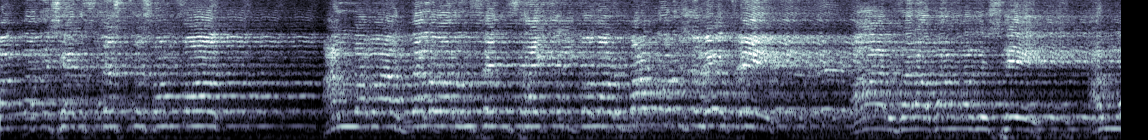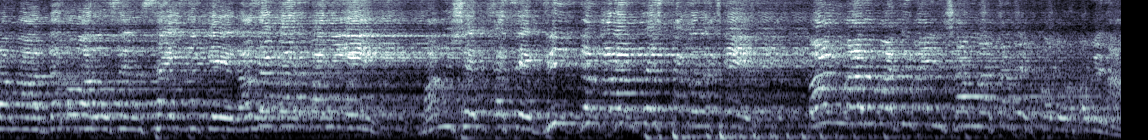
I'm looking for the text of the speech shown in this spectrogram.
বাংলাদেশের শ্রেষ্ঠ সম্পদ আল্লামা দেলোয়ার হোসেন সাইকেল কবর হয়েছে। আর যারা বাংলাদেশে আল্লামা দেলোয়ার হোসেন সাইদিকে রাজাকার বানিয়ে মানুষের কাছে করার চেষ্টা করেছে, বাংলার মাটিতে ইনশাআল্লাহ তাদের খবর হবে না।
